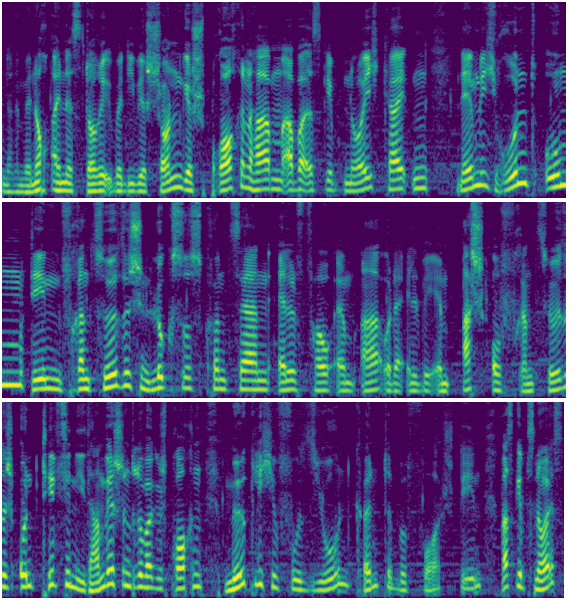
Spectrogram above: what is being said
Und dann haben wir noch eine Story, über die wir schon gesprochen haben, aber es gibt Neuigkeiten, nämlich rund um den französischen Luxuskonzern LVMA oder LWM Asch auf Französisch und Tiffany. Da haben wir schon drüber gesprochen. Mögliche Fusion könnte bevorstehen. Was gibt's Neues?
